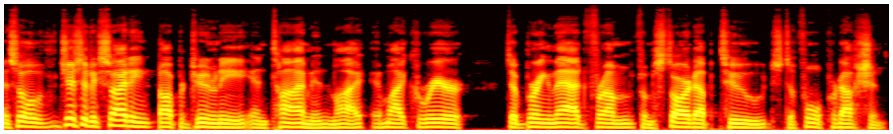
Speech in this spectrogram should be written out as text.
And so just an exciting opportunity and time in my in my career to bring that from from startup to to full production.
